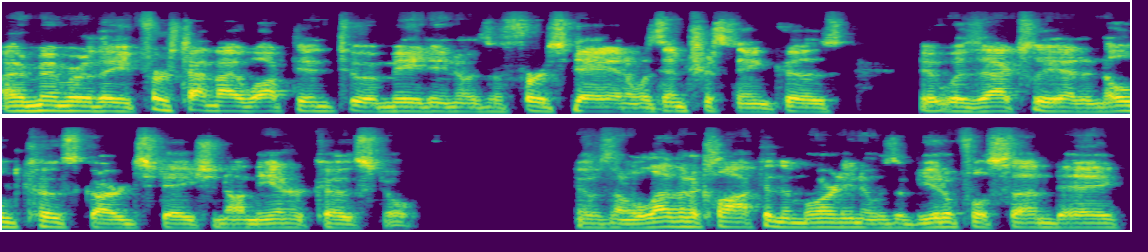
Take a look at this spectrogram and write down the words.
I remember the first time I walked into a meeting. It was the first day, and it was interesting because it was actually at an old Coast Guard station on the Intercoastal. It was an 11 o'clock in the morning. It was a beautiful Sunday.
